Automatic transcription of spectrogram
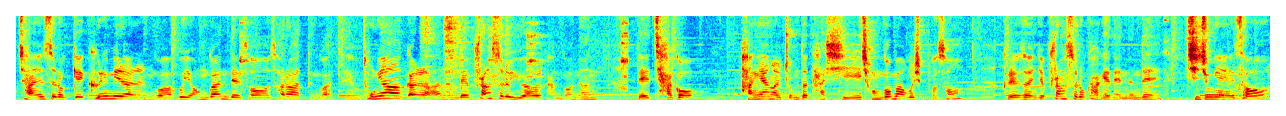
자연스럽게 그림이라는 거하고 연관돼서 살아왔던 것 같아요. 동양학과를 나왔는데 프랑스로 유학을 간 거는 내 작업 방향을 좀 더 다시 점검하고 싶어서 그래서 이제 프랑스로 가게 됐는데 지중해에서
